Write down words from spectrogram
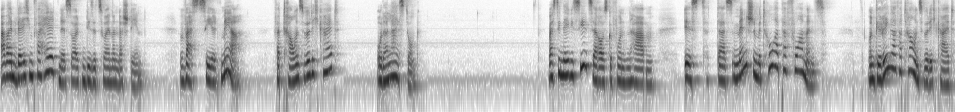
Aber in welchem Verhältnis sollten diese zueinander stehen? Was zählt mehr? Vertrauenswürdigkeit oder Leistung? Was die Navy SEALs herausgefunden haben, ist, dass Menschen mit hoher Performance und geringer Vertrauenswürdigkeit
